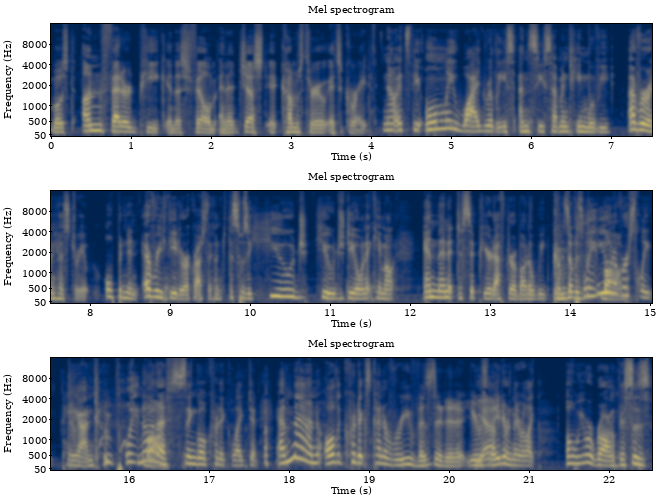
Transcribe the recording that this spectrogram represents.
most unfettered peak in this film, and it just it comes through. It's great. Now, it's the only wide release NC 17 movie ever in history. It opened in every theater across the country. This was a huge, huge deal when it came out. And then it disappeared after about a week because it was Complete bomb. universally panned. Complete Not bomb. a single critic liked it. And then all the critics kind of revisited it years Yeah. later and they were like, oh, we were wrong. This is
